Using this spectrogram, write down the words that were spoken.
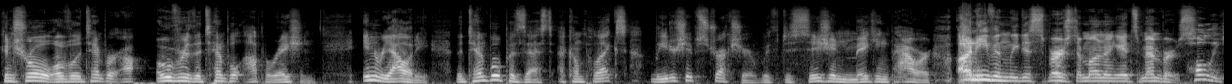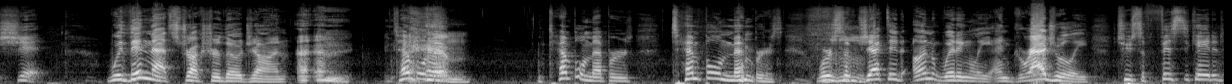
control over the temper uh, over the temple operation. In reality, the temple possessed a complex leadership structure with decision-making power unevenly dispersed among its members. Holy shit. Within that structure, though, John, temple mem- temple members temple members were subjected unwittingly and gradually to sophisticated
